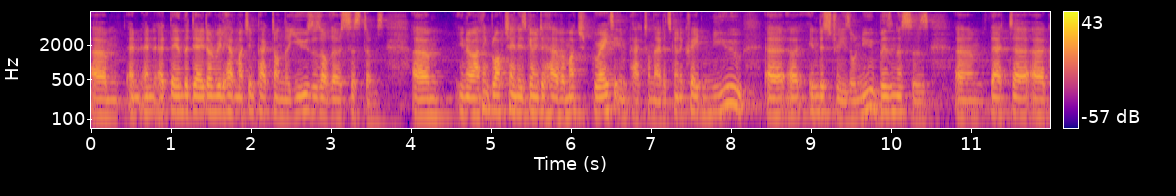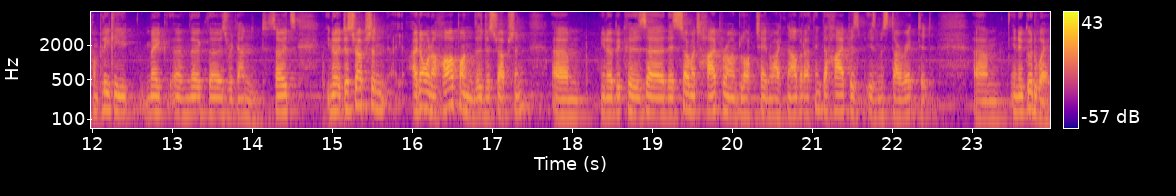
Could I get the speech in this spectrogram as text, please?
Um, and, and, at the end of the day, don't really have much impact on the users of those systems. Um, you know, I think blockchain is going to have a much greater impact on that. It's going to create new uh, uh, industries or new businesses um, that uh, uh completely make, uh, make, those redundant. So it's, you know, disruption. I don't want to harp on the disruption, um, you know, because uh, there's so much hype around blockchain right now. But I think the hype is, is misdirected um, in a good way.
